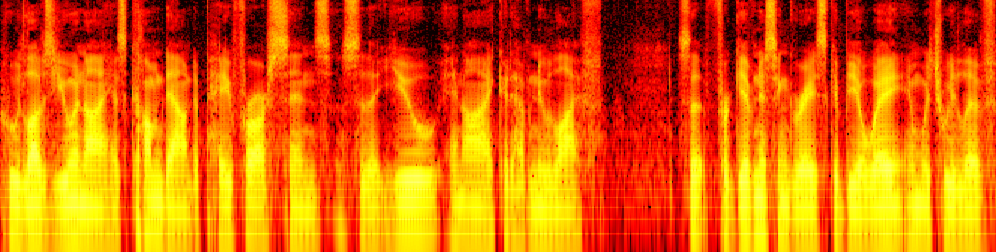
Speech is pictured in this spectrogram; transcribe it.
who loves you and I has come down to pay for our sins so that you and I could have new life, so that forgiveness and grace could be a way in which we live.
